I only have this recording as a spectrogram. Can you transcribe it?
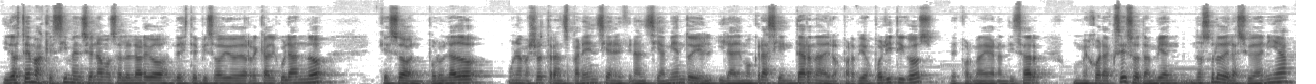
Y dos temas que sí mencionamos a lo largo de este episodio de Recalculando, que son, por un lado, una mayor transparencia en el financiamiento y, la democracia interna de los partidos políticos, de forma de garantizar un mejor acceso también no solo de la ciudadanía,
